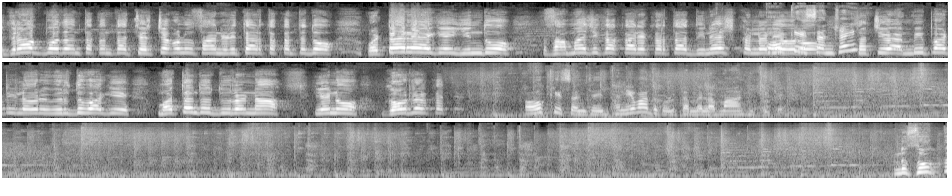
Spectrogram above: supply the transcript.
ಎದುರಾಗ್ಬೋದು ಅಂತಕ್ಕಂಥ ಚರ್ಚೆಗಳು ಸಹ ನಡೀತಾ ಇರ್ತಕ್ಕಂಥದ್ದು. ಒಟ್ಟಾರೆಯಾಗಿ ಇಂದು ಸಾಮಾಜಿಕ ಕಾರ್ಯಕರ್ತ ದಿನೇಶ್ ಕಲ್ಲಳ್ಳಿ ಅವರು ಸಚಿವ ಎಂ ಬಿ ಪಾಟೀಲ್ ಅವರ ವಿರುದ್ಧವಾಗಿ ಮತ್ತೊಂದು ದೂರನ್ನ ಏನು ಗವರ್ನರ್ ಕಚೇರಿ ಓಕೆ ಸಂಜಯ್ ಧನ್ಯವಾದಗಳು ತಮ್ಮೆಲ್ಲ ಮಾಹಿತಿಗೆ. ಇನ್ನು ಸೂಕ್ತ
